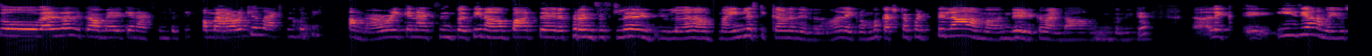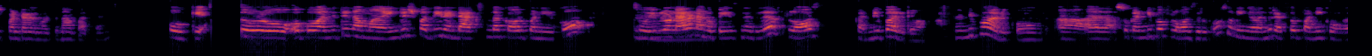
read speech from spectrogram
ஸோ வேற ஏதாவது இருக்கா அமெரிக்கன் ஆக்சன் பத்தி? அமெரிக்கன் ஆக்சன் பத்தி? அமெரிக்கன் ஆக்சென்ட் பத்தி நான் பார்த்த ரெஃபரன்சஸ்ல இது இவ்வளவுதான் நான் மைண்ட்ல ஸ்டிக் ஆனது இல்லதான். லைக் ரொம்ப கஷ்டப்பட்டுலாம் நம்ம வந்து எடுக்க வேண்டாம் அப்படின்னு சொல்லிட்டு லைக் ஈஸியா நம்ம யூஸ் பண்றது மட்டும் தான் பார்த்தேன். ஓகே ஸோ இப்போ வந்துட்டு நம்ம இங்கிலீஷ் பத்தி ரெண்டு ஆக்சன் தான் கவர் பண்ணியிருக்கோம். ஸோ. இவ்வளோ நேரம் நாங்க பேசினதுல ஃப்ளாஸ் கண்டிப்பா இருக்கலாம். கண்டிப்பா இருக்கும். ஸோ கண்டிப்பா ஃப்ளாஸ் இருக்கும். ஸோ நீங்க வந்து ரெஃபர் பண்ணிக்கோங்க.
